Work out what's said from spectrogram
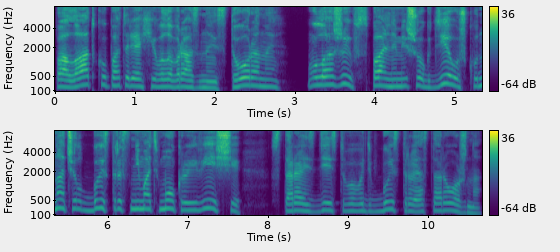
Палатку потряхивала в разные стороны. Уложив в спальный мешок девушку, начал быстро снимать мокрые вещи, стараясь действовать быстро и осторожно.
